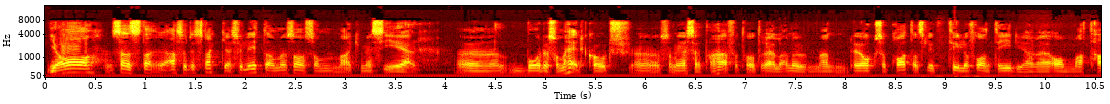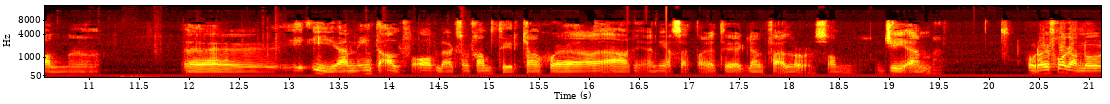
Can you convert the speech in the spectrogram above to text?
Ja, sen, alltså det snackas ju lite om en sån som Mark Messier. Eh, både som headcoach eh, som ersätter här för Tortorella nu men det har också pratats lite till och från tidigare om att han eh, eh i en inte alltför avlägsen framtid kanske är en ersättare till Glenn Feather som GM. Och då är frågan då,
